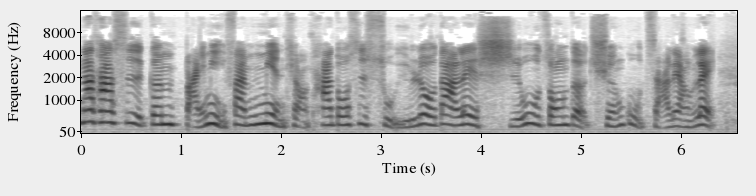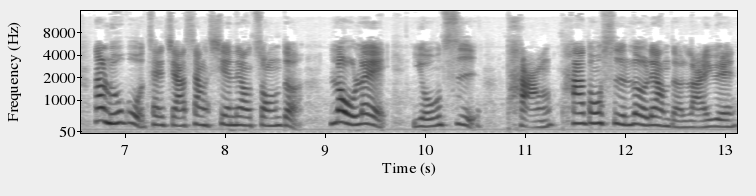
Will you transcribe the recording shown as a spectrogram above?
那它是跟白米饭、面条，它都是属于六大类食物中的全谷杂粮类。那如果再加上馅料中的肉类、油脂。糖它都是热量的来源，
